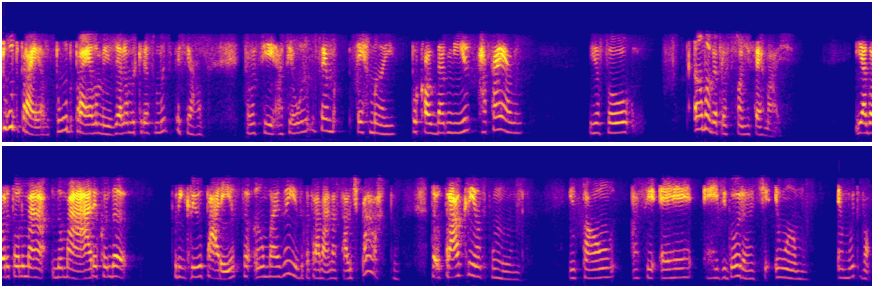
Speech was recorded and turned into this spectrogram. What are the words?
tudo para ela, tudo para ela mesmo. Ela é uma criança muito especial. Então, assim, assim eu amo ser, ser mãe por causa da minha Rafaela. E eu sou. amo a minha profissão de enfermagem. E agora eu tô numa, numa área quando, por incrível que pareça, amo mais ainda, que eu trabalho na sala de parto. Então, eu trago criança pro mundo. Então, assim, é, é revigorante. Eu amo. É muito bom.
